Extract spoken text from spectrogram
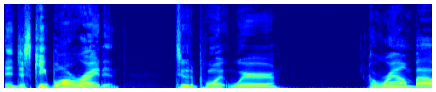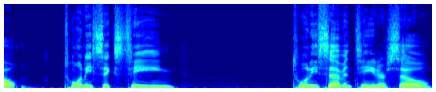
and just keep on writing to the point where around about 2016, 2017 or so,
